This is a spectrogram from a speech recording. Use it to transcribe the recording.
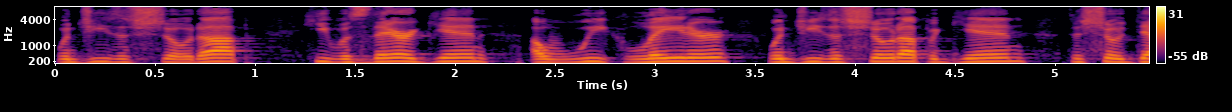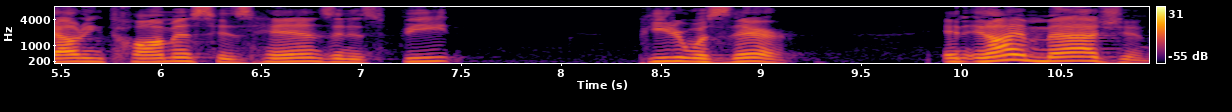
when Jesus showed up. He was there again a week later when Jesus showed up again to show doubting Thomas his hands and his feet. Peter was there. And, and I imagine,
